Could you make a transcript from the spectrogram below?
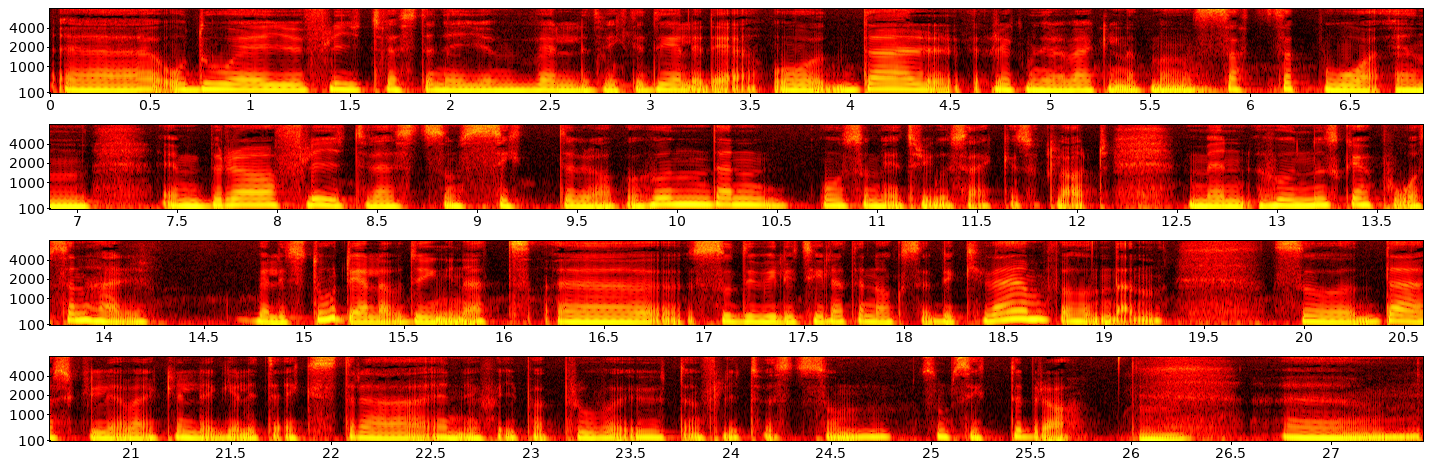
eh, och då är ju flytvästen är ju en väldigt viktig del i det. Och där rekommenderar jag verkligen att man satsar på en, en bra flytväst som sitter bra på hunden och som är trygg och säker såklart. Men hunden ska ha på sig den här väldigt stor del av dygnet. Eh, så det vill ju till att den också är bekväm för hunden. Så där skulle jag verkligen lägga lite extra energi på att prova ut en flytväst som, som sitter bra. Mm. Um,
